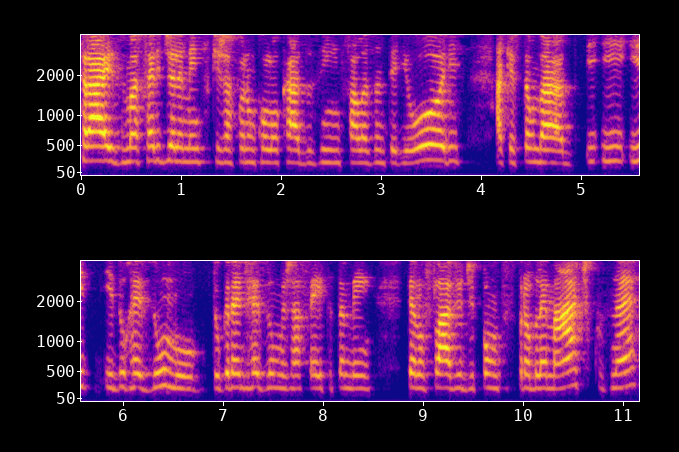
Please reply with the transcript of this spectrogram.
traz uma série de elementos que já foram colocados em falas anteriores, a questão da e, e, e do resumo, do grande resumo já feito também pelo Flávio de pontos problemáticos, né?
